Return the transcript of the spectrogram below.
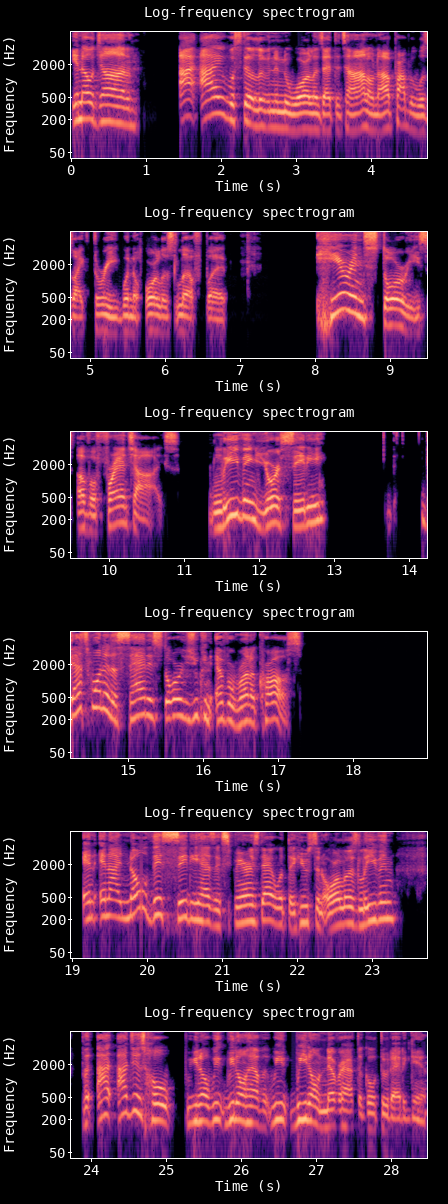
you know, John, I I was still living in New Orleans at the time. I don't know, I probably was like 3 when the Oilers left, but hearing stories of a franchise leaving your city that's one of the saddest stories you can ever run across and and i know this city has experienced that with the houston oilers leaving but i i just hope you know we we don't have we we don't never have to go through that again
